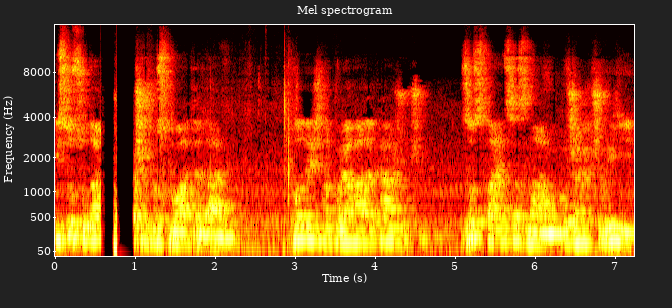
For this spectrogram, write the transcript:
Ісус удав хоче простувати далі. Вони ж наполягали, кажучи, зостанься з нами, бо вже вечоріє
